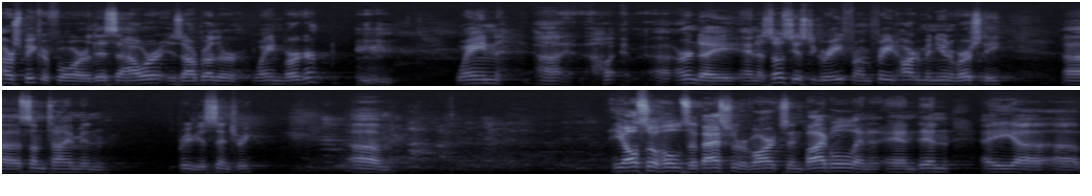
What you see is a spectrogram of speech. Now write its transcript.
Our speaker for this hour is our brother Wayne Berger. Wayne uh, uh, earned a, an associate's degree from Freed Hardeman University uh, sometime in previous century. Um, he also holds a Bachelor of Arts in Bible and, and then a, uh,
